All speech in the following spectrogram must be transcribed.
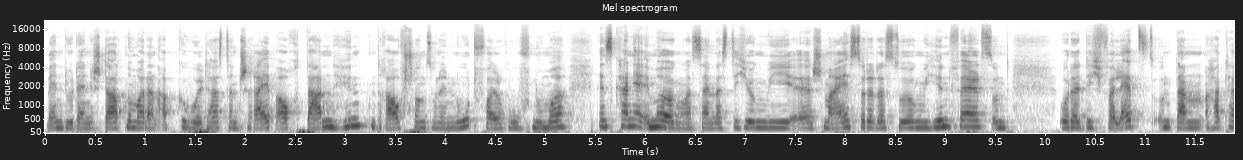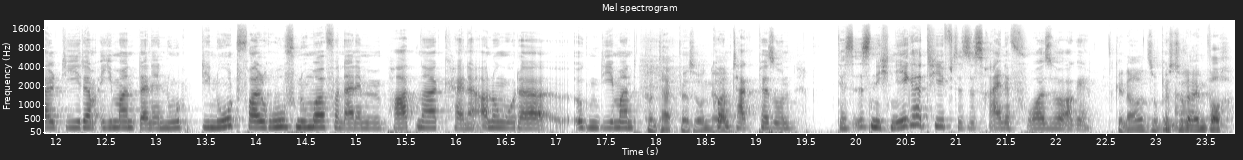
wenn du deine Startnummer dann abgeholt hast, dann schreib auch dann hinten drauf schon so eine Notfallrufnummer. Denn es kann ja immer irgendwas sein, dass dich irgendwie äh, schmeißt oder dass du irgendwie hinfällst und oder dich verletzt und dann hat halt jeder, jemand deine Not, die Notfallrufnummer von deinem Partner, keine Ahnung, oder irgendjemand. Kontaktperson, ja. Kontaktperson. Das ist nicht negativ, das ist reine Vorsorge. Genau, und so bist genau. du da einfach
